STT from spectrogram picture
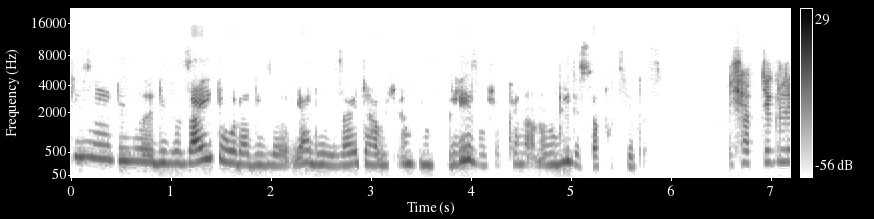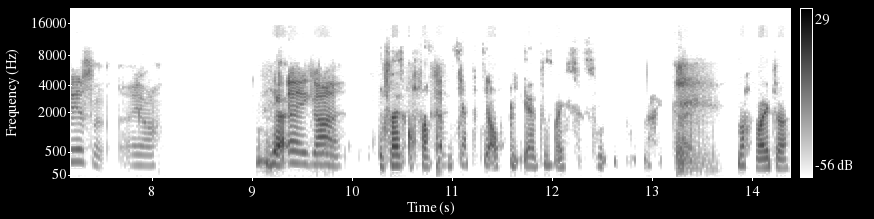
diese, diese, diese Seite oder diese, ja, diese Seite habe ich irgendwie gelesen. Ich habe keine Ahnung, wie das da passiert ist. Ich habe dir gelesen, ja. Ja, Äh, egal. ich weiß auch was. Ich habe dir auch gelehrt. Du weißt es. Mach weiter.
